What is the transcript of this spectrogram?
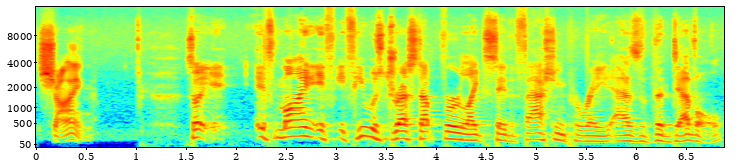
shine. So i- if mine, if if he was dressed up for like say the fashion parade as the devil,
